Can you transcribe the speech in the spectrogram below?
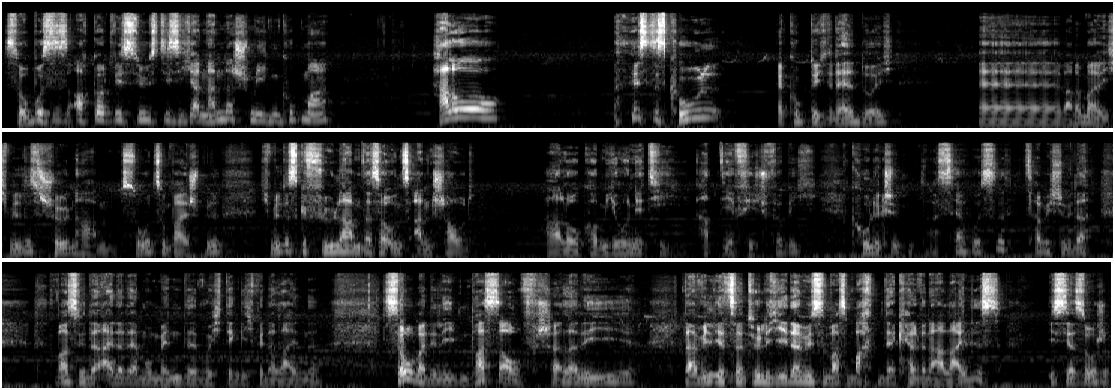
So muss es auch Gott, wie süß die sich aneinander schmiegen. Guck mal. Hallo? Ist das cool? Er guckt durch den Helm durch. Äh, warte mal, ich will das schön haben. So zum Beispiel. Ich will das Gefühl haben, dass er uns anschaut. Hallo Community, habt ihr Fisch für mich? Coole Geschichte. Ah, servus, jetzt habe ich schon wieder, war es wieder einer der Momente, wo ich denke, ich bin alleine. So, meine Lieben, passt auf, Schaladi. Da will jetzt natürlich jeder wissen, was macht denn der Kerl, wenn er allein ist? Ist ja so schon.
